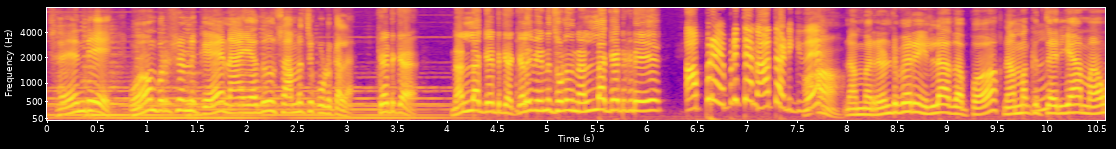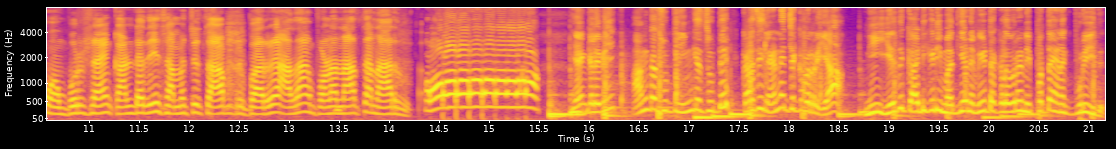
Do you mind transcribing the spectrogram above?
சேந்தி உன் புருஷனுக்கு நான் எதுவும் சமைச்சு கொடுக்கல. கேட்டுக்க. நல்லா கேட்டுக்க கிளவி என்ன சொல்லுது நல்லா கேட்டுக்கடி அப்புறம் எப்படித்தான் நாத்தம் அடிக்குது நம்ம ரெண்டு பேரும் இல்லாதப்போ நமக்கு தெரியாம உன் புருஷன் கண்டதையும் சமைச்சு சாப்பிட்டு இருப்பாரு அதான் போன நாத்தான் நாறுது என் கிழவி அங்க சுத்தி இங்க சுத்தி கடைசியில் என்ன செக் வர்றியா நீ எதுக்கு அடிக்கடி மத்தியான வீட்டை கழுவுறன்னு இப்பதான் எனக்கு புரியுது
